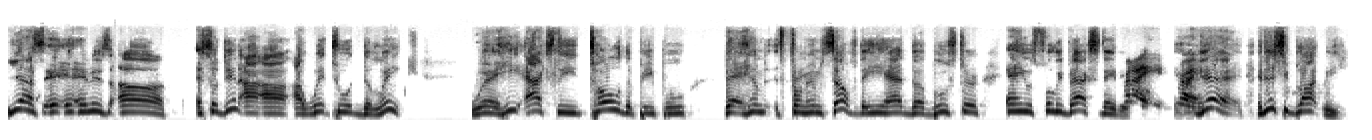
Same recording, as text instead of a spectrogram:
yes and, and it's uh and so then I, I i went to the link where he actually told the people that him from himself that he had the booster and he was fully vaccinated. Right, right. yeah and then she blocked me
